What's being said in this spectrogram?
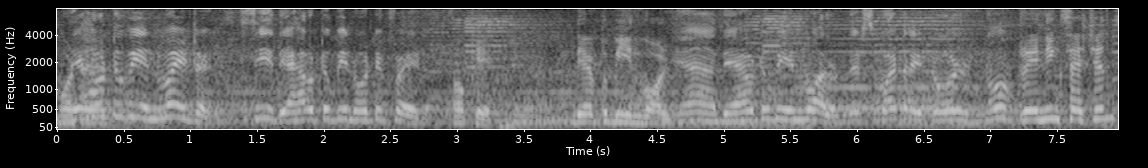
What they have to be invited. See, they have to be notified. Okay, they have to be involved. Yeah, they have to be involved. That's what I told. No, Training sessions,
